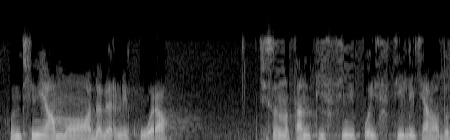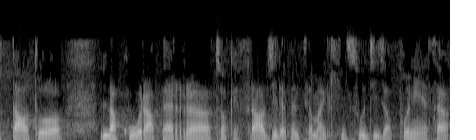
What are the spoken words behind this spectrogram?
continuiamo ad averne cura. Ci sono tantissimi poi stili che hanno adottato la cura per ciò che è fragile, pensiamo al kintsugi giapponese.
